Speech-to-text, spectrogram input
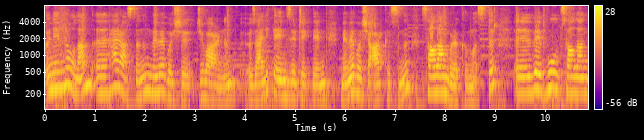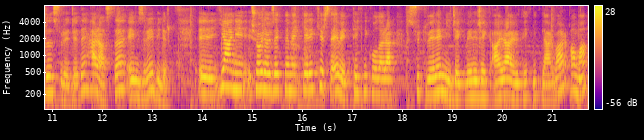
Önemli olan e, her hastanın meme başı civarının özellikle emzireceklerin meme başı arkasının sağlam bırakılmasıdır. E, ve bu sağlandığı sürece de her hasta emzirebilir. E, yani şöyle özetlemek gerekirse evet teknik olarak süt veremeyecek, verecek ayrı ayrı teknikler var ama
